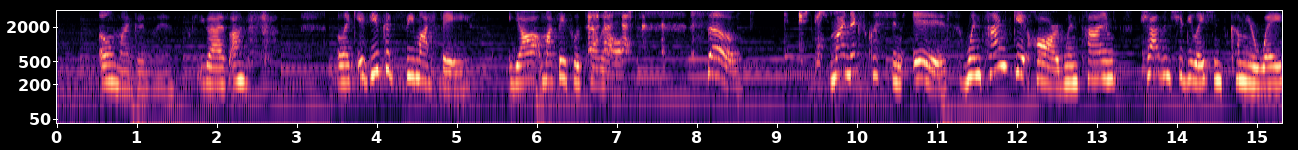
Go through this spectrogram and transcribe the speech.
Oh my goodness. You guys, I'm s like if you could see my face, y'all my face would tell it all. So, my next question is when times get hard, when times trials and tribulations come your way,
